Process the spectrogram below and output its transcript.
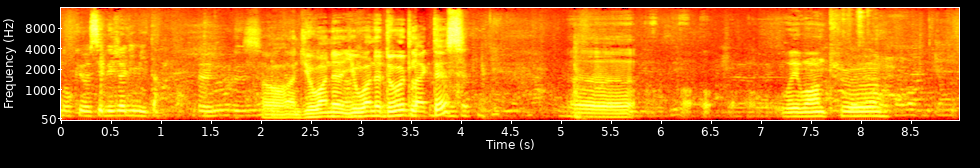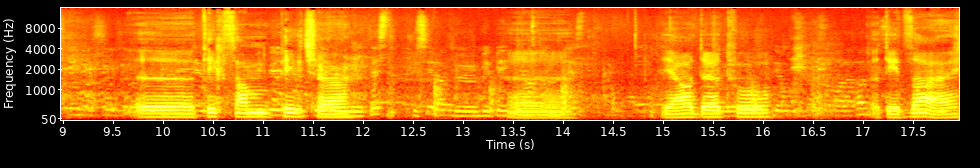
donc euh, c'est déjà limite. hein. Euh, nous, le- So, and you wanna you wanna do it like this? Uh, we want to uh, take some picture le test, tu sais, là, le BP 15 le test. in order to design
